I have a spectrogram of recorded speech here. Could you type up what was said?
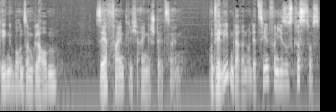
gegenüber unserem Glauben sehr feindlich eingestellt sein. Und wir leben darin und erzählen von Jesus Christus.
